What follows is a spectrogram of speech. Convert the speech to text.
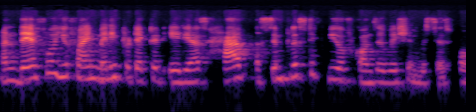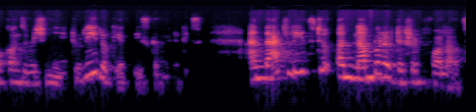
And therefore, you find many protected areas have a simplistic view of conservation, which says for conservation, you need to relocate these communities. And that leads to a number of different fallouts.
